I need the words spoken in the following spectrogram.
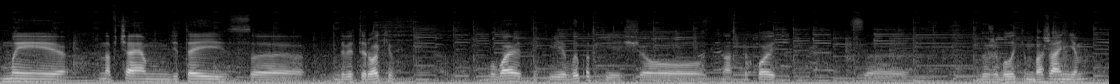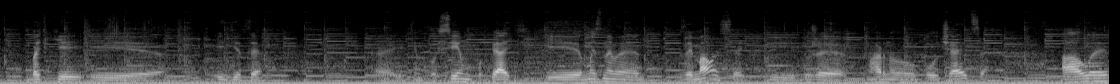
ми навчаємо дітей з е, 9 років. Бувають такі випадки, що до нас приходять з е, дуже великим бажанням батьки і, і діти, е, яким по 7, по 5. І ми з ними займалися і дуже гарно виходить. Але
